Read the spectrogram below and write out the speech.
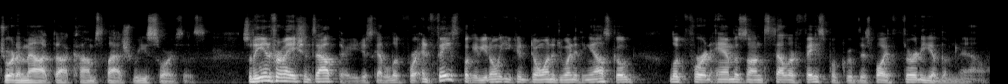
jordanmalik.com slash resources. So the information's out there. You just got to look for it. And Facebook, if you don't, you can, don't want to do anything else, go look for an Amazon seller Facebook group. There's probably 30 of them now.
